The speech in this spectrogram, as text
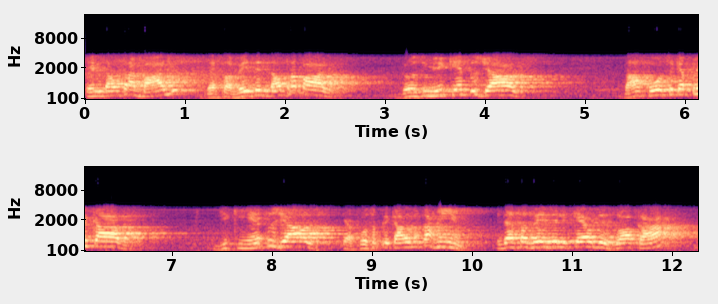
Ele dá o trabalho, dessa vez ele dá o trabalho, 12.500 joules, da força que é aplicada, de 500 joules, que é a força aplicada no carrinho. E dessa vez ele quer o deslocar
